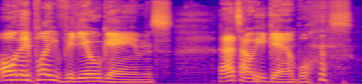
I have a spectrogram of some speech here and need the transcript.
oh, they play video games. That's how he gambles.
